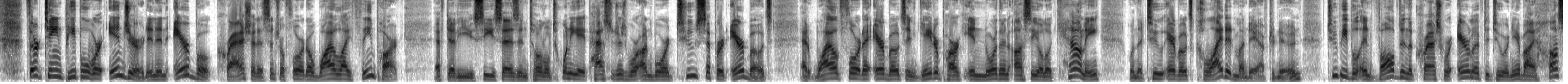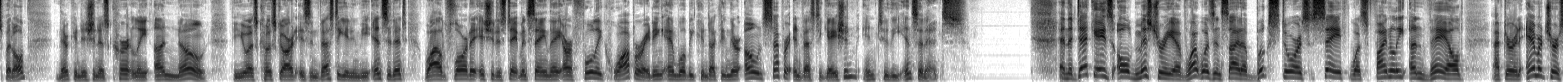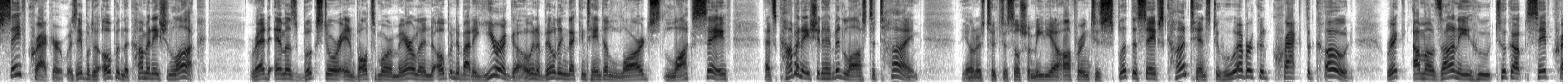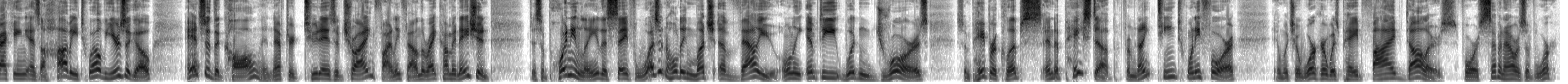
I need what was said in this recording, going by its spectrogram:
13 people were injured in an airboat crash at a Central Florida wildlife theme park. FWC says in total 28 passengers were on board two separate airboats at Wild Florida Airboats in Gator Park in northern Osceola County when the two airboats collided Monday afternoon. Two people involved in the crash were airlifted to a nearby hospital. Their condition is currently unknown. The U.S. Coast Guard is investigating the incident. Wild Florida issued a statement saying they are fully cooperating and will be conducting their own separate investigation into the incident. And the decades old mystery of what was inside a bookstore's safe was finally unveiled after an amateur safecracker was able to open the combination lock. Red Emma's bookstore in Baltimore, Maryland opened about a year ago in a building that contained a large locked safe that's combination had been lost to time. The owners took to social media offering to split the safe's contents to whoever could crack the code. Rick Amazani, who took up safe cracking as a hobby 12 years ago, answered the call and after two days of trying, finally found the right combination. Disappointingly, the safe wasn't holding much of value, only empty wooden drawers, some paper clips, and a pay stub from 1924 in which a worker was paid $5 for seven hours of work.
